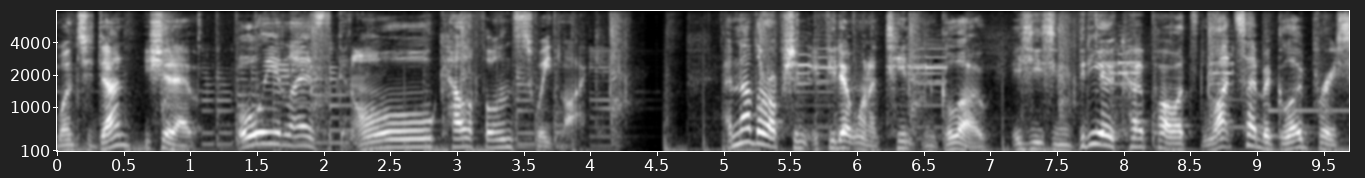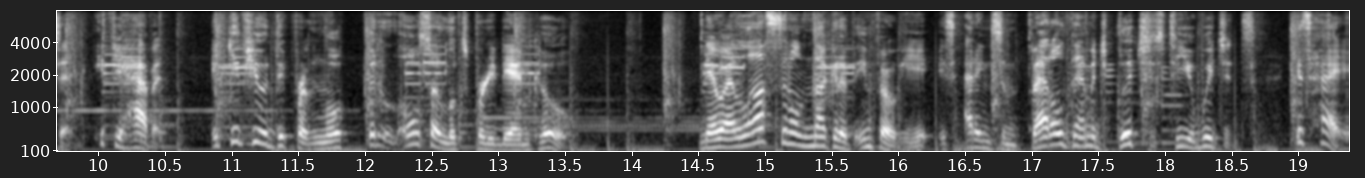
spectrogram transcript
Once you're done, you should have all your layers looking all colourful and sweet like. Another option if you don't want to tint and glow is using Video Copilot's Lightsaber Glow preset if you have it. It gives you a different look, but it also looks pretty damn cool. Now our last little nugget of info here is adding some battle damage glitches to your widgets, because hey,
